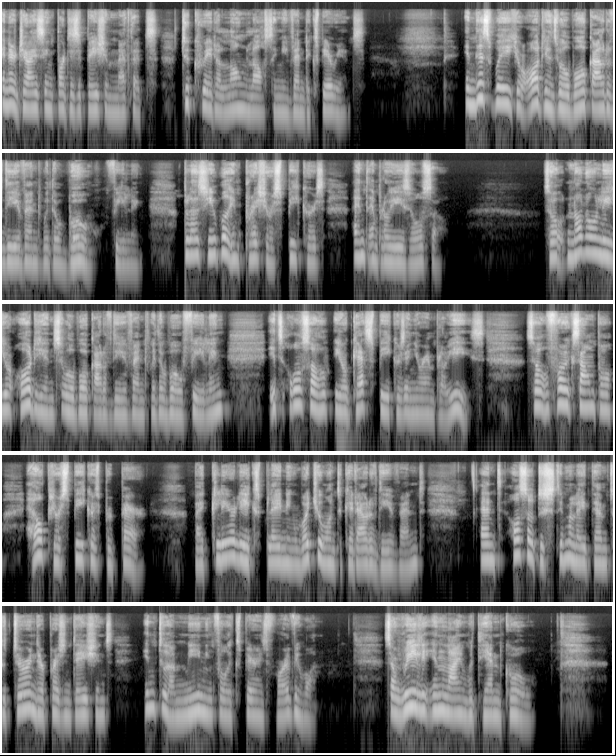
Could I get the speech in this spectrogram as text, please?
energizing participation methods to create a long lasting event experience. In this way, your audience will walk out of the event with a whoa feeling. Plus, you will impress your speakers and employees also. So, not only your audience will walk out of the event with a wow feeling, it's also your guest speakers and your employees. So, for example, help your speakers prepare by clearly explaining what you want to get out of the event and also to stimulate them to turn their presentations into a meaningful experience for everyone. So, really in line with the end goal.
